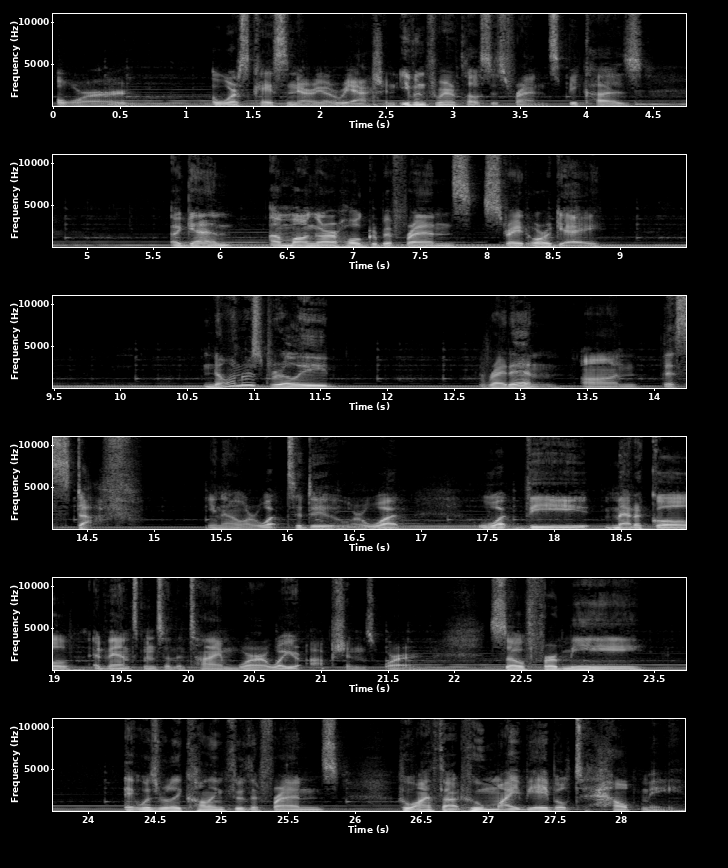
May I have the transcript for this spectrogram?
or a worst case scenario reaction, even from your closest friends, because again, among our whole group of friends, straight or gay, no one was really read in on this stuff, you know, or what to do or what what the medical advancements of the time were, what your options were. So for me, it was really calling through the friends who I thought who might be able to help me,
